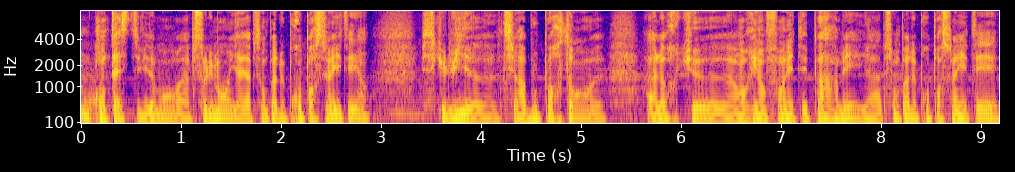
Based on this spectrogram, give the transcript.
on conteste évidemment absolument. Il n'y a absolument pas de proportionnalité, hein, puisque lui euh, tire à bout portant, euh, alors que euh, Henri Enfant n'était pas armé. Il n'y a absolument pas de proportionnalité,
